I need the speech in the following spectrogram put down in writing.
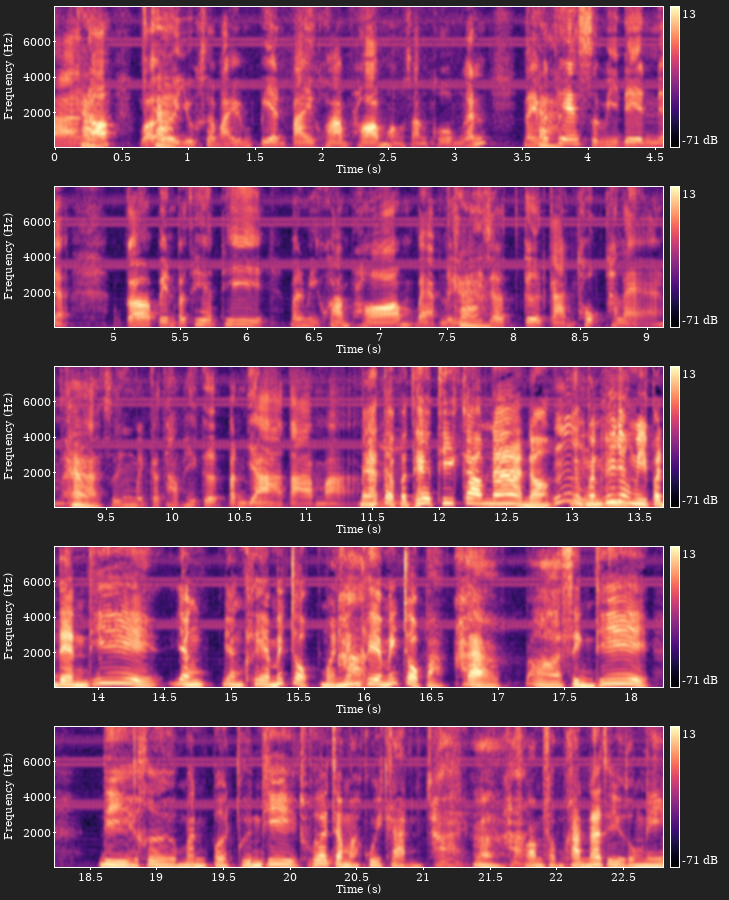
มาเนาะว่าเออยุคสมัยมันเปลี่ยนไปความพร้อมของสังคมงั้นในประเทศสวีเดนเนี่ยก็เป็นประเทศที่มันมีความพร้อมแบบหนึ่งที่จะเกิดการถกแถลงนะคะซึ่งมันก็ทำให้เกิดปัญญาตามมา แม้แต่ประเทศที่ก้าวหน้าเนาะมันก็ยังมีประเด็นที่ยังยังเคลียร์ไม่จบเหมือนยังเคลียร์ไม่จบอะแต่สิ่งที่ ดีคือมันเปิดพื้นที่เพื่อจะมาคุยกัน ความสำคัญน่าจะอยู่ตรงนี้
